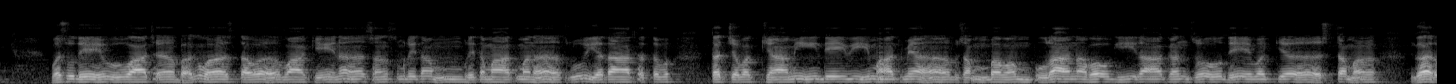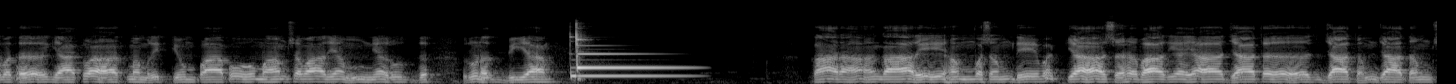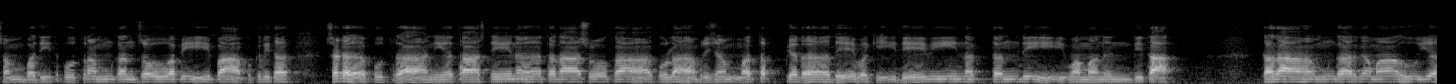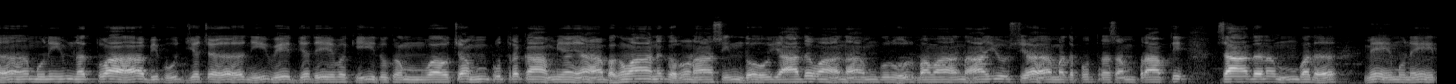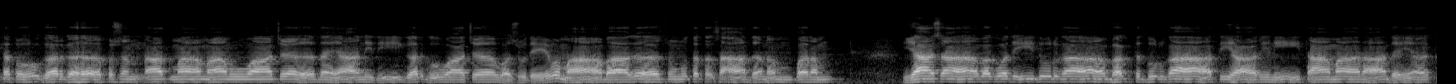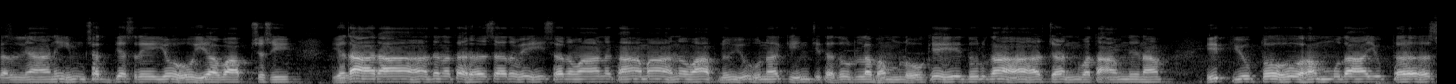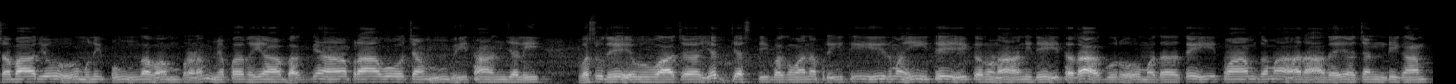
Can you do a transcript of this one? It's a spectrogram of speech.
वसुदेव उवाच, भगवस्तव वाक्येन संस्मृतं मृतमात्मनः श्रूयता तत्व तच्च वक्ष्यामि देवी मात्म्यसम्भवं पुरा नभो गिरा कंसो देवक्यष्टम गर्वत ज्ञात्वात्ममृत्युं पापो माँ सवार्यं ऋणद्भिया। कारागारेऽहं वशं देवक्या सह भार्यया जात, जातं जातं सम्बधितपुत्रं कंसोऽपि पापकृत। षट्पुत्रा नियतास्तेन तदा शोकाकुलाभृशम् अतप्यद देवकी देवी नक्तन्दीवमनिन्दिता। तदाहं गर्गमाहूय मुनिं नत्वा विपूज्य च निवेद्य देवकी दुःखं वौचं पुत्रकाम्यया भगवान् करुणासिन्धो यादवानां गुरुर्भवान् आयुष्यमतपुत्रसम्प्राप्ति साधनं वद। मे मुने ततो गर्गः प्रसन्नात्मा मामुवाच दयानिधि गर्गुवाच वसुदेव महाभाग शृणु तत्साधनं परम्। या सा भगवती दुर्गा भक्तदुर्गातिहारिणी तामाराधय कल्याणीं सद्यश्रेयो यवाप्स्यसि। यदाराधनतः सर्वे सर्वान् कामान् वाप्नुयुः न किञ्चित् दुर्लभं लोके दुर्गार्चन्वतां नृणाम् इत्युक्तोऽहं मुदायुक्तः सभार्यो मुनिपुङ्गवं प्रणम्य परया भक्त्या प्रावोचं वीताञ्जलि वसुदेव उवाच, यद्यस्ति भगवान् प्रीतिर्मयि ते करुणानिधे तदा गुरो मदते त्वां समाराधय चण्डिकाम्।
